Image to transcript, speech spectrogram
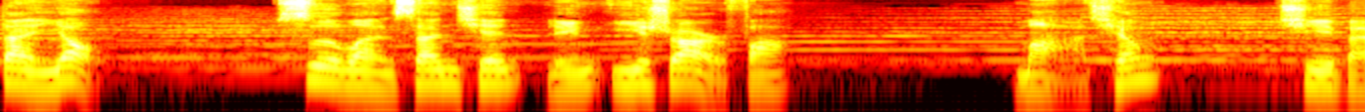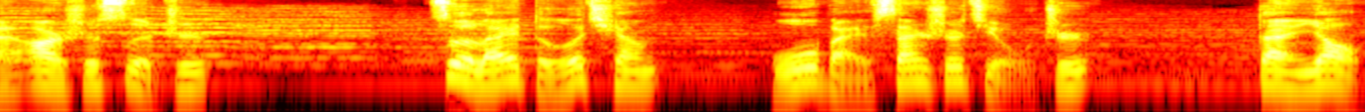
弹药四万三千零一十二发，马枪七百二十四支，自来德枪五百三十九支，弹药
